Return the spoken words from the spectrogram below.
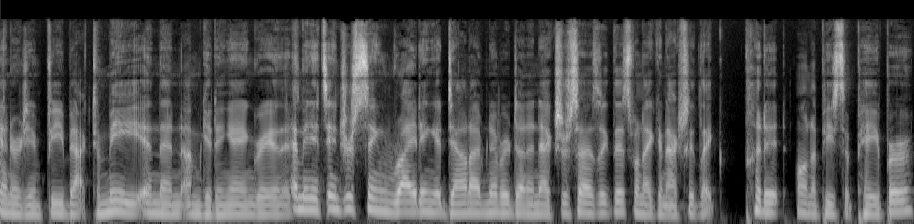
energy and feedback to me, and then I'm getting angry. And I mean, it's interesting writing it down. I've never done an exercise like this when I can actually like put it on a piece of paper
